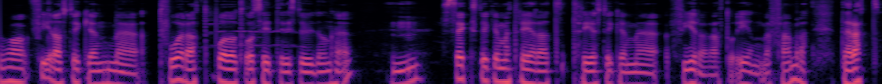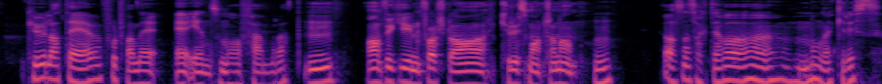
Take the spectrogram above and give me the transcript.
var fyra stycken med två rätt. Båda två sitter i studion här. Mm. Sex stycken med tre rätt, tre stycken med fyra rätt och en med fem rätt. Det är rätt kul att det är fortfarande är en som har fem rätt. Mm. Han fick in första kryssmatchen han. Mm. Ja, som sagt, det var eh, många kryss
